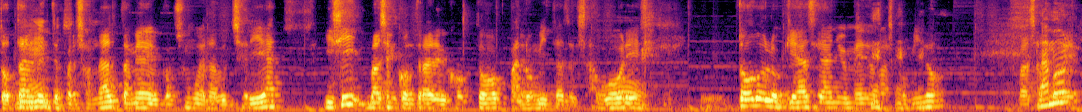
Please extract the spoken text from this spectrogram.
totalmente Bien, pues. personal, también el consumo de la dulcería. Y sí, vas a encontrar el hot dog, palomitas de sabores, todo lo que hace año y medio no has comido, vas a Ramón, poder.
